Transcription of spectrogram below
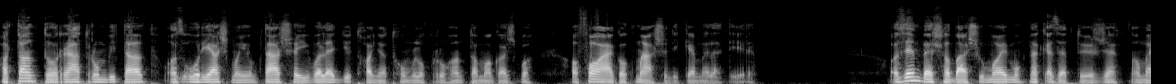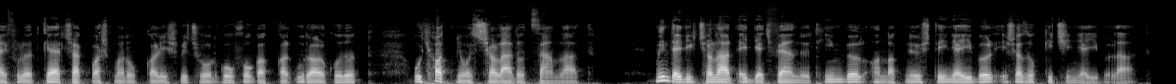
Ha Tantor rátrombitált, az óriás majom társaival együtt hanyat homlok rohant a magasba, a faágak második emeletére. Az embersabású majmoknak ez a törzse, amely fölött kercsák vasmarokkal és vicsorgó fogakkal uralkodott, úgy hat-nyolc családot számlált. Mindegyik család egy-egy felnőtt hímből, annak nőstényeiből és azok kicsinyeiből állt.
